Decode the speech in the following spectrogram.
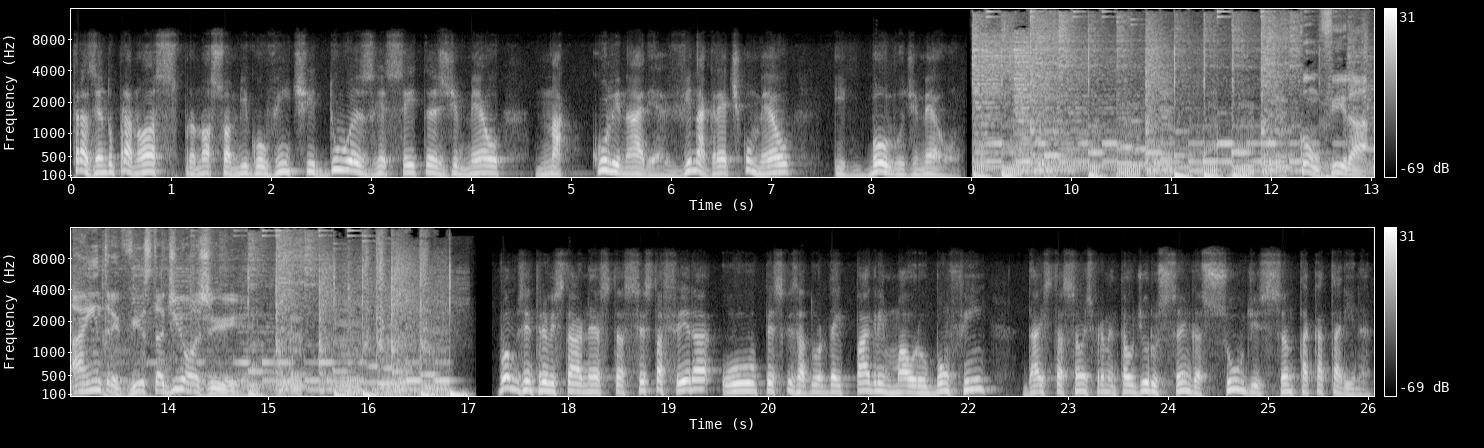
trazendo para nós, para o nosso amigo ouvinte, duas receitas de mel na culinária: vinagrete com mel e bolo de mel. Confira a entrevista de hoje. Vamos entrevistar nesta sexta-feira o pesquisador da IPAGRE, Mauro Bonfim, da Estação Experimental de Uruçanga, sul de Santa Catarina.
